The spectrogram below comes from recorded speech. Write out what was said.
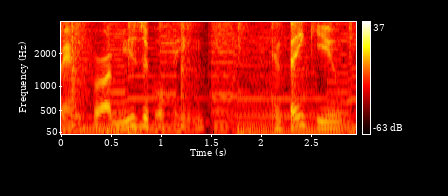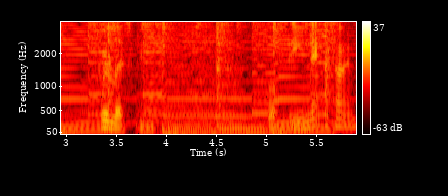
Band for our musical theme. And thank you for listening. We'll see you next time.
